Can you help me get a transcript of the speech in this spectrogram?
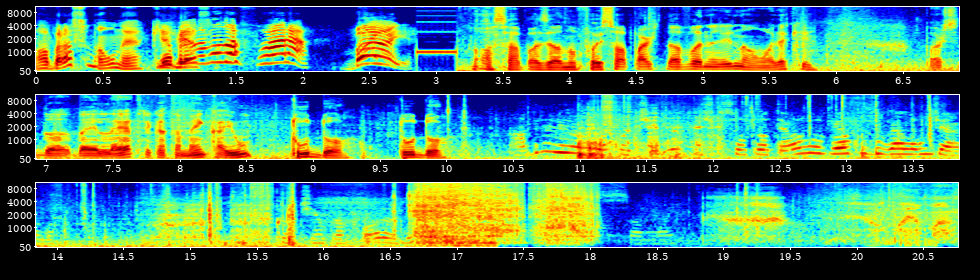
Um abraço não, né? Que Vivendo abraço. mundo afora! Vai! Nossa, rapaziada, não foi só a parte da van ali não, olha aqui. A parte da, da elétrica também caiu tudo, tudo. Abre ali a cortina, acho que soltou até o velcro do galão de água. O cantinho pra fora ali. Nossa, mãe. Vai, mano.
